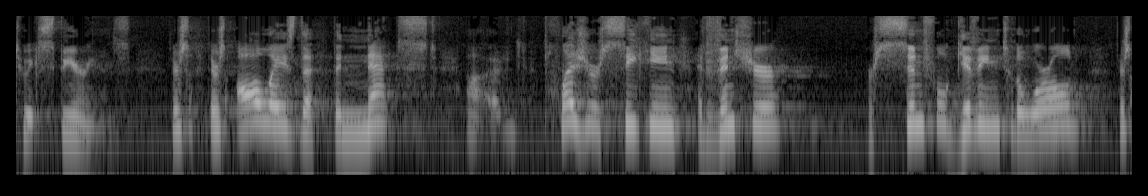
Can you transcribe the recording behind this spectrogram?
to experience. There's, there's always the, the next uh, pleasure seeking adventure or sinful giving to the world. There's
